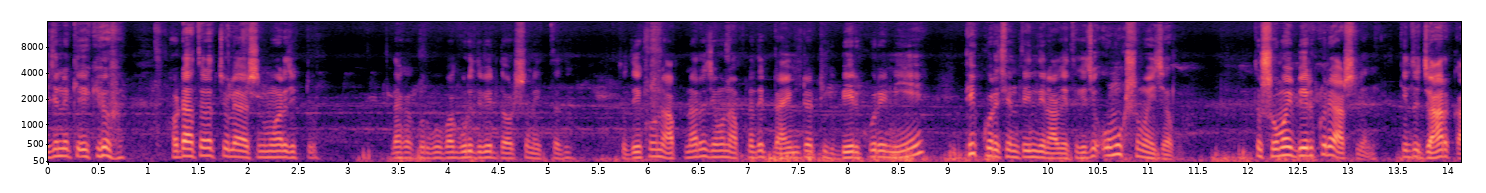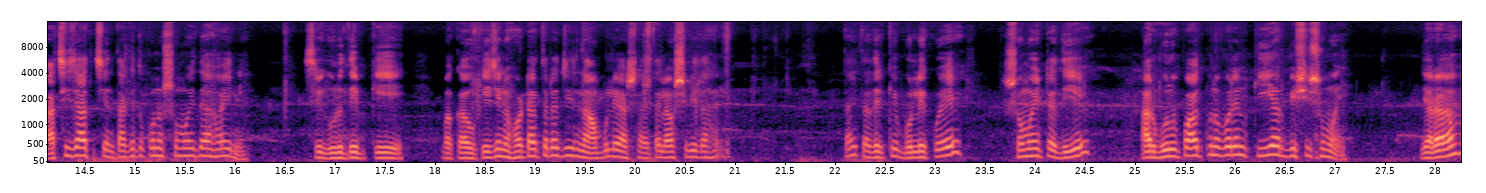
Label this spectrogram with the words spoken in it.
এই জন্য কেউ কেউ হঠাৎ হঠাৎ চলে আসেন মহারাজ একটু দেখা করব বা গুরুদেবের দর্শন ইত্যাদি। তো দেখুন, আপনারা যেমন আপনাদের টাইমটা ঠিক বের করে নিয়ে ঠিক করেছেন তিন দিন আগে থেকে যে অমুক সময় যাব। তো সময় বের করে আসলেন। কিন্তু যার কাছে যাচ্ছেন তাকে তো কোনো সময় দেওয়া হয়নি। শ্রী গুরুদেবকে বা কাউকে যেন হঠাৎ হঠাৎ যদি না বলে আসা হয় তাহলে অসুবিধা হয়। তাই তাদেরকে বলে কয়ে সময়টা দিয়ে আর গুরুপাদ কোনো বলেন, কী আর বেশি সময়? যারা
